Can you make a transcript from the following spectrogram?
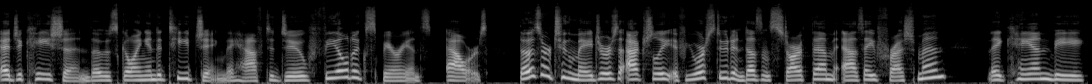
Education, those going into teaching, they have to do field experience hours. Those are two majors, actually. If your student doesn't start them as a freshman, they can be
